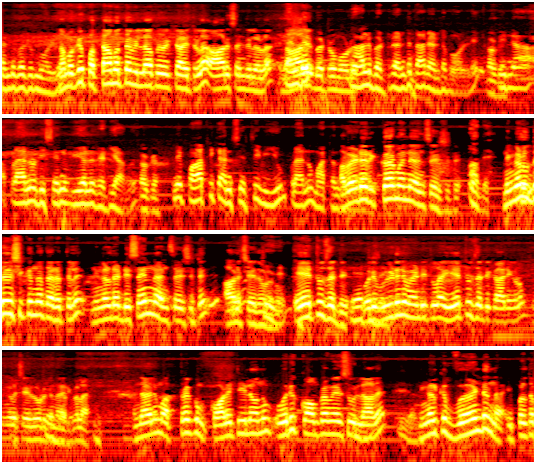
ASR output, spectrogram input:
രണ്ട് ബെഡ്റൂം മുകളിൽ. നമുക്ക് പത്താമത്തെ വില്ല പ്രൊജക്ട് ആയിട്ടുള്ള ആറ് സെന്റിലുള്ള നാല് ബെഡ്റൂമോട് നാല് ബെഡ്റൂം രണ്ട് താഴെ രണ്ട് മുകളിൽ. പിന്നെ പ്ലാനും ഡിസൈനും വ്യൂ എല്ലാം റെഡിയാണ് ഓക്കെ പിന്നെ പാർട്ടിക്ക് അനുസരിച്ച് വ്യൂവും പ്ലാനും മാറ്റം അവരുടെ അവയുടെ റിക്വയർമെന്റ് അനുസരിച്ചിട്ട്. അതെ. നിങ്ങൾ ഉദ്ദേശിക്കുന്ന തരത്തിൽ നിങ്ങളുടെ ഡിസൈനിനനുസരിച്ചിട്ട് ആൾ ചെയ്തു. കൊടുക്കും എ ടു സെഡ് ഒരു വീടിന് വേണ്ടിയിട്ടുള്ള എ ടു സെഡ് കാര്യങ്ങളും നിങ്ങൾ ചെയ്തു കൊടുക്കുന്നതായിരിക്കും അല്ലെ? എന്തായാലും അത്രക്കും ക്വാളിറ്റിയിലൊന്നും ഒരു കോംപ്രമൈസും ഇല്ലാതെ നിങ്ങൾക്ക് വേണ്ടുന്ന ഇപ്പോഴത്തെ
